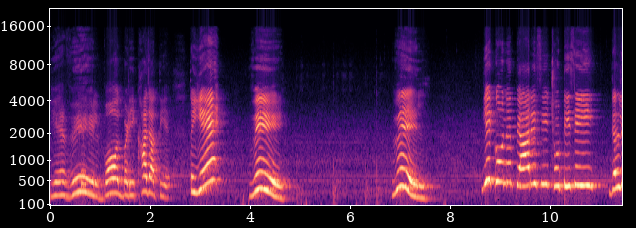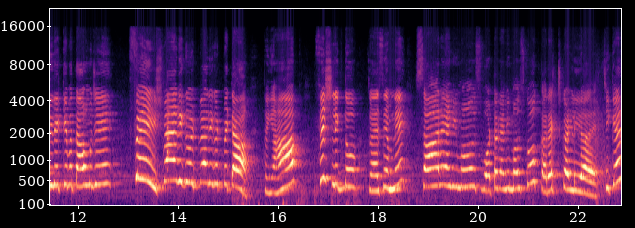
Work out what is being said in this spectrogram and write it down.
ये वेल बहुत बड़ी, खा जाती है। तो ये वेल वेल ये कौन है? प्यारी सी, छोटी सी, जल्दी देख के बताओ मुझे। Fish very good very good बेटा। तो यहाँ आप फ़िश लिख दो। तो ऐसे हमने सारे एनिमल्स वाटर एनिमल्स को करेक्ट कर लिया है, ठीक है?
